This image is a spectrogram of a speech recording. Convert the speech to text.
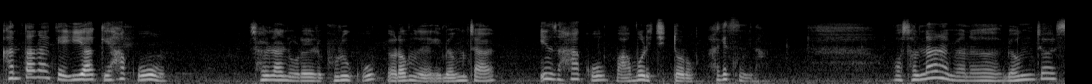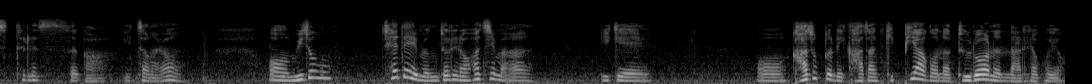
간단하게 이야기하고 설날 노래를 부르고 여러분들에게 명절 인사하고 마무리 짓도록 하겠습니다. 어, 설날 하면은 명절 스트레스가 있잖아요. 어, 미국 최대의 명절이라고 하지만 이게 어, 가족들이 가장 기피하거나 두려워하는 날이라고 해요.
